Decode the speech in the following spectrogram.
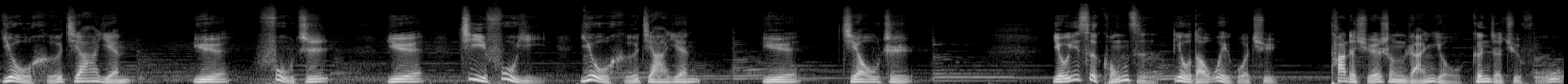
又何加焉？”曰：“复之。”曰：“既复矣，又何加焉？”曰：“交之。”有一次，孔子又到魏国去，他的学生冉有跟着去服务。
